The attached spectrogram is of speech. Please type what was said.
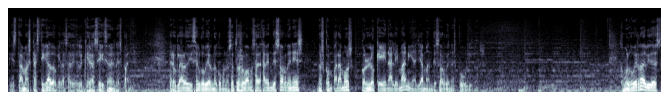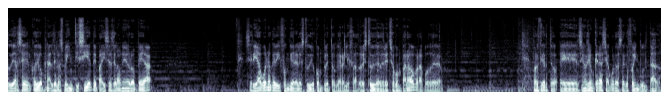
que está más castigado que la, sedición en España. Pero claro, dice el gobierno, como nosotros lo vamos a dejar en desórdenes, nos comparamos con lo que en Alemania llaman desórdenes públicos. Como el gobierno ha debido estudiarse el Código Penal de los 27 países de la Unión Europea, Sería bueno que difundiera el estudio completo que ha realizado, el estudio de derecho comparado para poder... Por cierto, eh, el señor Junqueras se acuerda usted que fue indultado.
